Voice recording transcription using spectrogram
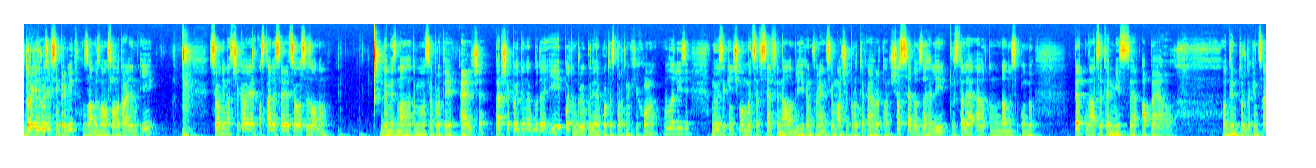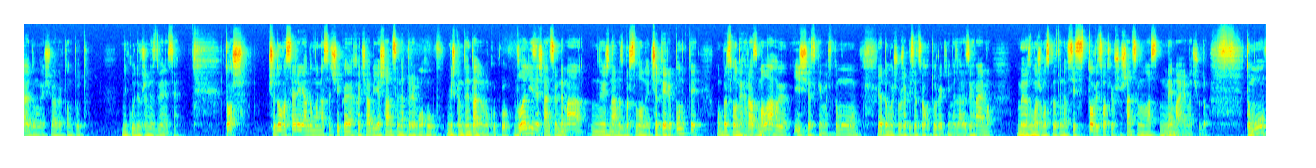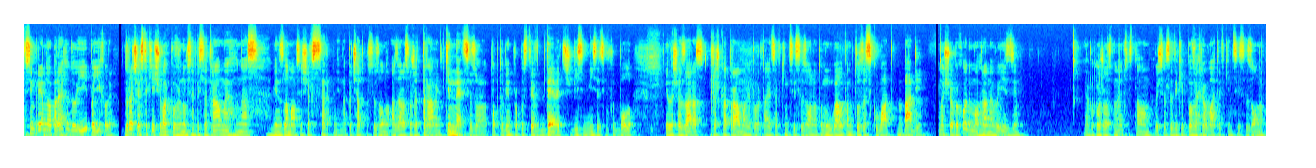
Дорогі друзі, всім привіт! З вами знову Слава Трайден і сьогодні нас чекає остання серія цього сезону, де ми змагатимемося проти Ельче. Перший поєдинок буде, і потім другий поєдинок проти Спортинг Хіхона в Лалізі. Ну і закінчимо ми це все фіналом Ліги конференції в матчі проти Евертон. Що себе взагалі представляє Евертон на дану секунду? 15 місце АПЛ. Один тур до кінця. Я думаю, що Евертон тут нікуди вже не здвинеться. Тож, чудова серія, я думаю, нас очікує, хоча б є шанси на перемогу в міжконтинентальному кубку. В Лалізі шансів нема. Між нами з Барселоною 4 пункти. У Барселони гра з Малагою і ще з кимось. Тому я думаю, що вже після цього туру, який ми зараз зіграємо, ми зможемо сказати на всі 100%, що шансів у нас немає на чудо. Тому всім приємного перегляду і поїхали. До речі, ось такий чувак повернувся після травми. У нас він зламався ще в серпні, на початку сезону, а зараз уже травень, кінець сезону. Тобто він пропустив 9 чи 8 місяців футболу. І лише зараз тяжка травма, він повертається в кінці сезону. Тому welcome to the squad, buddy. Ну що, виходимо, гра на виїзді. Я виходжу основним составом. Хочеться все-таки повигравати в кінці сезону.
